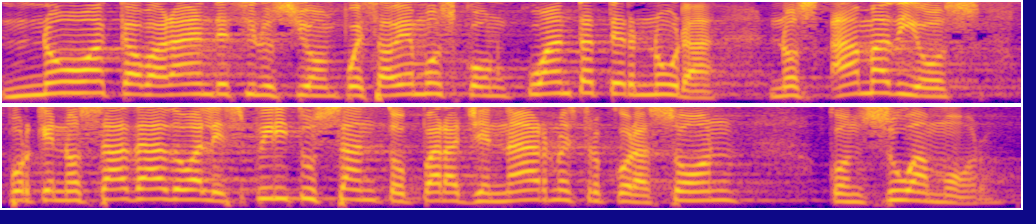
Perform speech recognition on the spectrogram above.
no acabará en desilusión, pues sabemos con cuánta ternura nos ama Dios porque nos ha dado al Espíritu Santo para llenar nuestro corazón con su amor.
